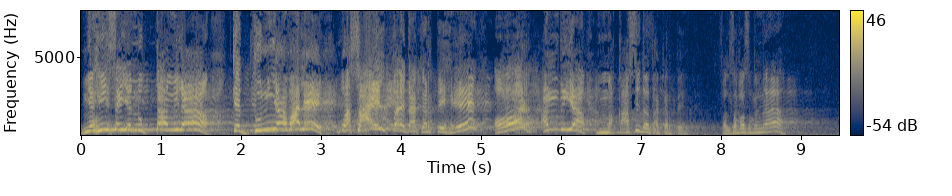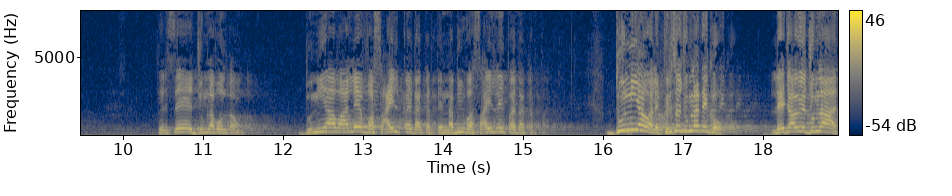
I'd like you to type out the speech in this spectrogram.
یہیں سے یہ نقطہ ملا کہ دنیا والے وسائل پیدا کرتے ہیں اور انبیاء مقاصد عطا کرتے ہیں۔ فلسفہ سمجھ میں آیا؟ پھر سے جملہ بولتا ہوں۔ دنیا والے وسائل پیدا کرتے ہیں، نبی وسائل نہیں پیدا کرتا۔ دنیا والے، پھر سے جملہ دیکھو۔ لے جاؤ یہ جملہ آج۔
